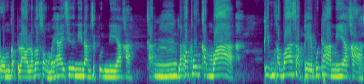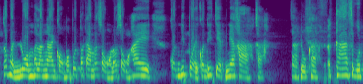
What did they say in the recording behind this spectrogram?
รวมกับเรา แล้วก็ส่งไปให้ชื่อนี้นามสกุลนี้อะค่ะค่ะ แล้วก็พูดคำว่า พิมพ์คำว่าสัพเพพุทธามิอะค่ะ ก็เหมือนรวมพลังงานของพระพุทธพระธรรมพระสงฆ์แล้วส่งให้คนที่ป่วยคนที่เจ็บเนี่ยค่ะค่ะสาธุค่ะ ถ้าสมมติ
